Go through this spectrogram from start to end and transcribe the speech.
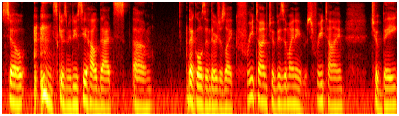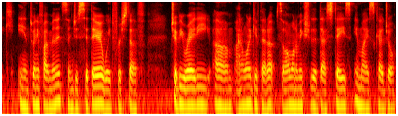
So excuse me do you see how that's um, that goes in there? Just like free time to visit my neighbors free time to bake in 25 minutes and just sit there wait for stuff to be ready. Um, i don't want to give that up so i want to make sure that that stays in my schedule.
